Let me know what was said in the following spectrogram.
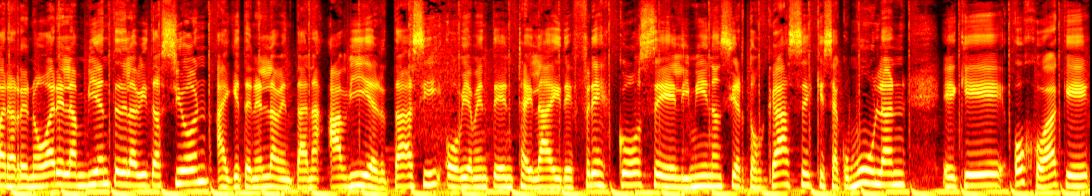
Para renovar el ambiente de la habitación hay que tener la ventana abierta, así obviamente entra el aire fresco, se eliminan ciertos gases que se acumulan, eh, que, ojo, a ah, que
